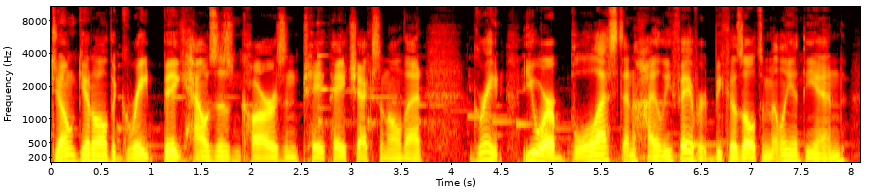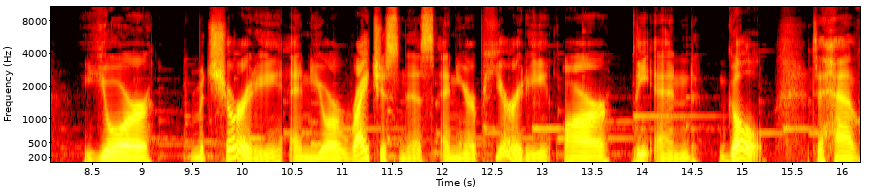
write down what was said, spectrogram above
don't get all the great big houses and cars and pay paychecks and all that, great. You are blessed and highly favored because ultimately at the end, your maturity and your righteousness and your purity are the end goal to have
